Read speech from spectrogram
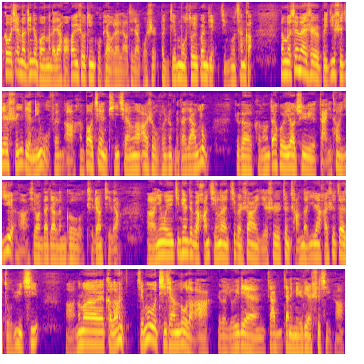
各位亲爱的听众朋友们，大家好，欢迎收听股票我来聊这家国事。本节目所有观点仅供参考。那么现在是北京时间十一点零五分啊，很抱歉提前了二十五分钟给大家录，这个可能待会要去赶一趟医院啊，希望大家能够体谅体谅啊，因为今天这个行情呢，基本上也是正常的，依然还是在走预期啊。那么可能节目提前录了啊，这个有一点家家里面有点事情啊。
